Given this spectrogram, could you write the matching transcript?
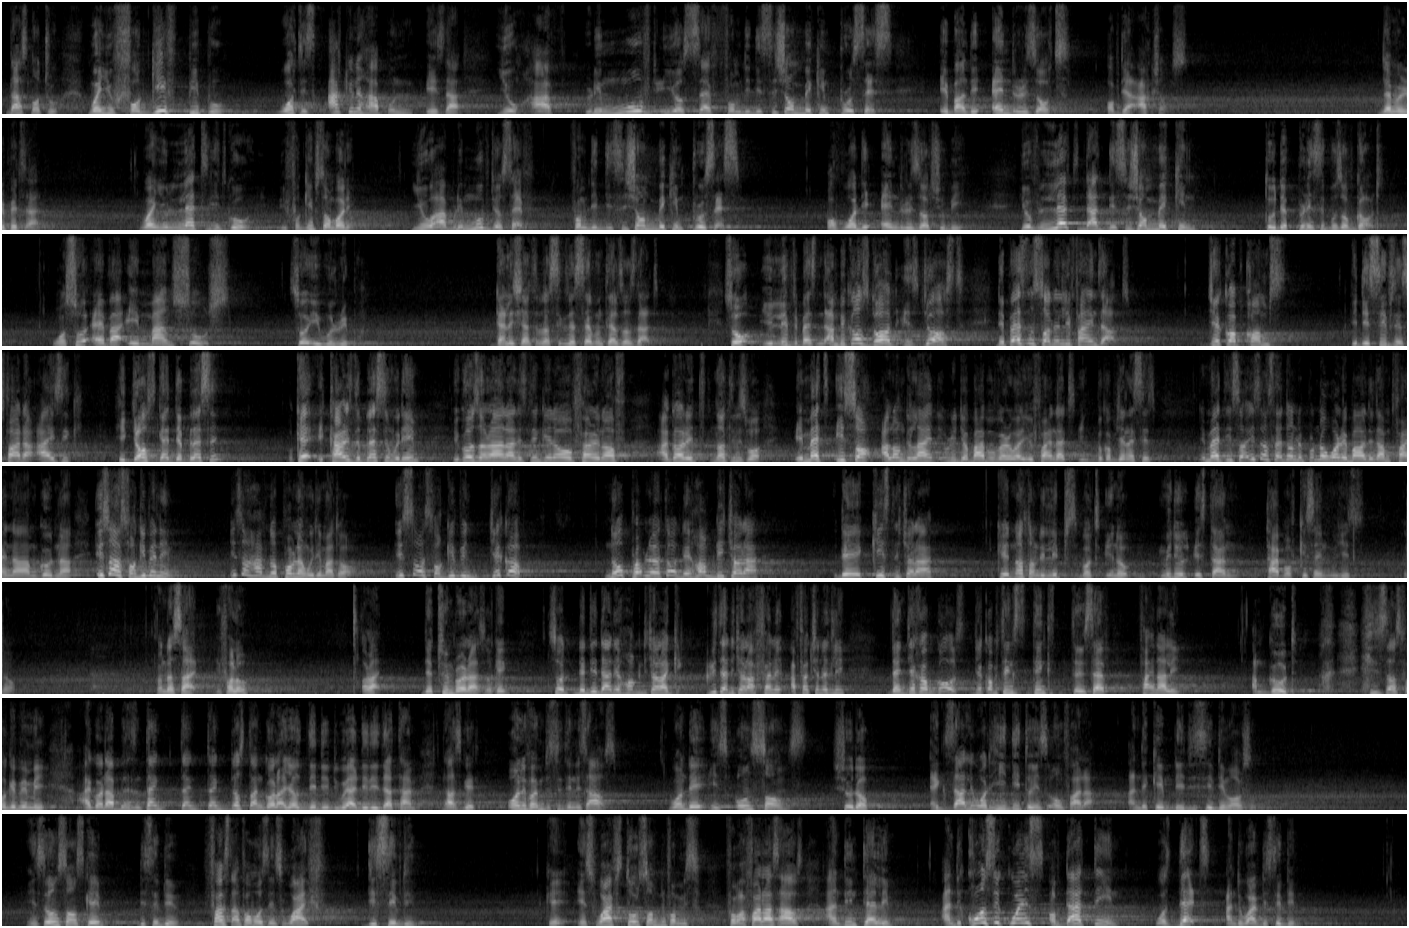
That's not true. When you forgive people, what is actually happening is that you have removed yourself from the decision making process about the end result of their actions. Let me repeat that. When you let it go, you forgive somebody, you have removed yourself from the decision making process of what the end result should be. You've left that decision making to the principles of God. Whatsoever a man sows, so he will reap. Galatians chapter 6, verse 7 tells us that. So you leave the person. And because God is just, the person suddenly finds out. Jacob comes, he deceives his father Isaac, he just gets the blessing. Okay, he carries the blessing with him. He goes around and he's thinking, oh, fair enough, I got it, nothing is wrong. He met Esau along the line. You read your Bible very well, you find that in the book of Genesis. He met Esau. Esau said, don't, don't worry about it, I'm fine now, I'm good now. Esau has forgiven him. Esau have no problem with him at all. Esau has forgiven Jacob. No problem at all. They hugged each other. They kissed each other. Okay, not on the lips, but, you know, Middle Eastern type of kissing, which is, you know, on the side. You follow? All right. The twin brothers, okay? So they did that. They hugged each other, greeted each other affectionately. Then Jacob goes. Jacob thinks, thinks to himself, finally, I'm good. Jesus forgiving me. I got that blessing. Thank, thank, thank, just thank God I just did it the way I did it that time. That's great. Only for him to sit in his house. One day, his own sons showed up. Exactly what he did to his own father. And they came, they deceived him also. His own sons came, deceived him. First and foremost, his wife deceived him. Okay? His wife stole something from, his, from her father's house and didn't tell him. And the consequence of that thing was death, and the wife deceived him.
